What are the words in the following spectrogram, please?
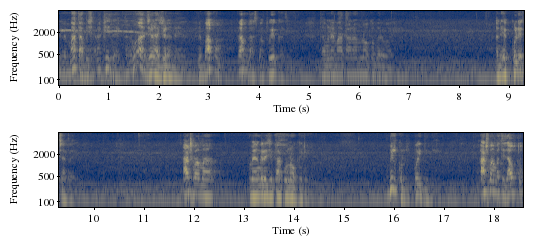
એટલે માતા બિચારા ખી જાય. તમે હું આ ઝીણા ઝીણા ને બાપુ રામદાસ બાપુ એક જ. તમને માતા રામ નો ખબર હોય. અને એક કુલેચા ભાઈ. આઠવામાં મેં અંગ્રેજી પાકું ન કર્યું. બિલકુલ કોઈ દી નહીં. આઠમામાંથી જ આવતું.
